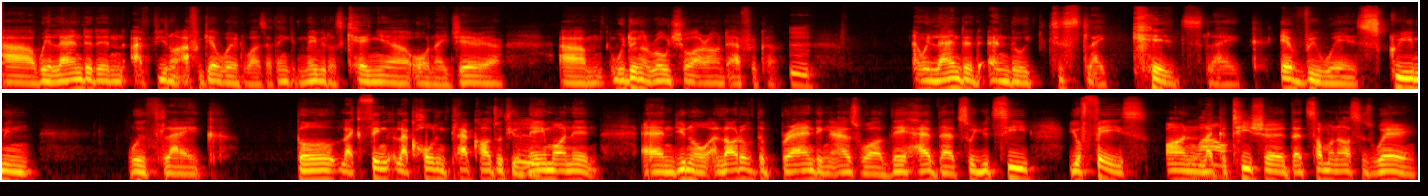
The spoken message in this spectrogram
uh, we landed in, I, you know, I forget where it was. I think maybe it was Kenya or Nigeria. Um, we're doing a road show around Africa. And we landed, and they were just like kids, like everywhere, screaming with like bill like thing like holding placards with your name on it. And you know a lot of the branding as well they had that. So you'd see your face on like a Wow. t-shirt that someone else is wearing.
